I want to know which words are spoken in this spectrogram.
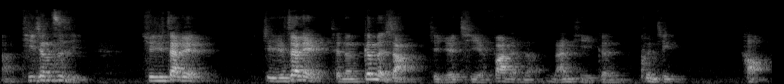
啊，提升自己，学习战略，解决战略，才能根本上解决企业发展的难题跟困境。好。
